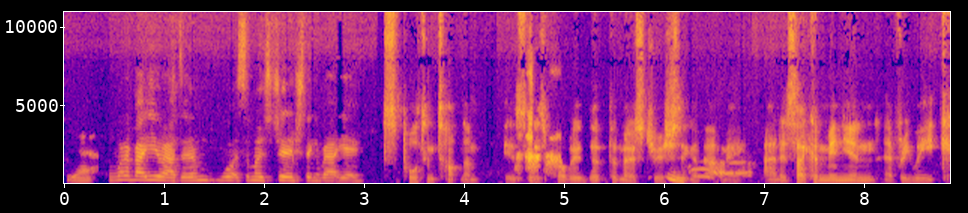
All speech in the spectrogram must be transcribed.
Yeah. What about you, Adam? What's the most Jewish thing about you? Supporting Tottenham is, is probably the, the most Jewish thing about me. And it's like a minyan every week,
